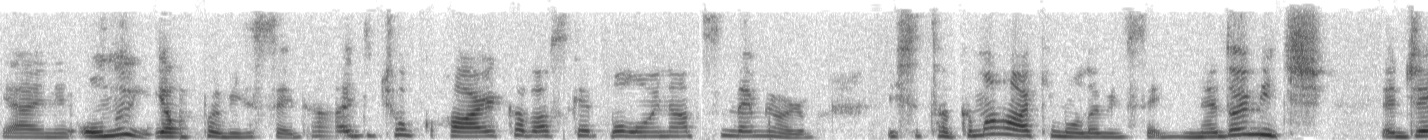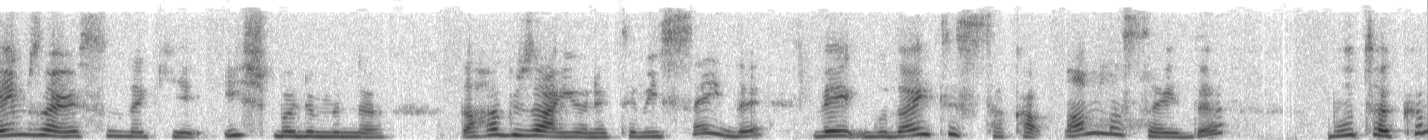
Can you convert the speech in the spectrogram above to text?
yani onu yapabilseydi. Hadi çok harika basketbol oynatsın demiyorum. İşte takıma hakim olabilseydi. Nedovic ve James arasındaki iş bölümünü daha güzel yönetebilseydi ve Gudaitis sakatlanmasaydı bu takım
